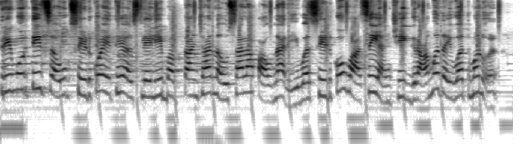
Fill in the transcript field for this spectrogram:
त्रिमूर्ती चौक सिडको येथे असलेली भक्तांच्या नवसाला पावणारी व सिडको वासियांची ग्रामदैवत म्हणून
